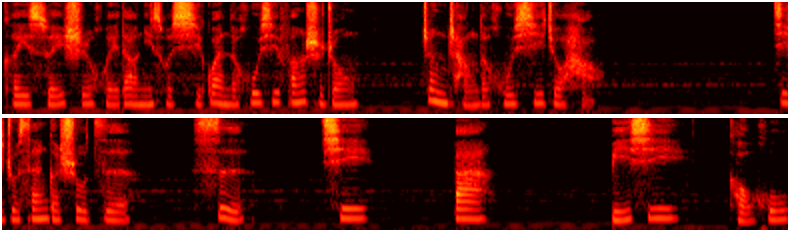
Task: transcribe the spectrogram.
可以随时回到你所习惯的呼吸方式中，正常的呼吸就好。记住三个数字：四、七、八。鼻吸，口呼。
